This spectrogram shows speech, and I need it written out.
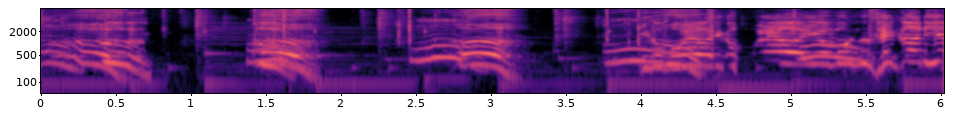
오, 어, 오, 어. 오. 이거 뭐야? 이거 뭐야? 이거 무슨 색깔이야?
